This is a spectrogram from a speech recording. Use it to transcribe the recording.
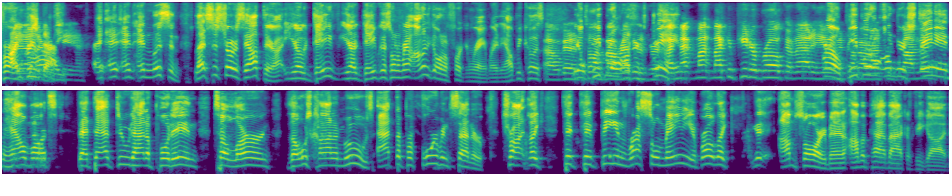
for I a agree with that. And, and, and, and listen, let's just throw this out there. You know, Dave, you know, Dave goes on a rant. I'm going to go on a freaking rant right now because, Oh, we're gonna You know, talk people about don't wrestling. I, understand- I, my, my computer broke. I'm out of here. bro, We're gonna talk people don't wrestling for five minutes. understand how much that that dude had to put in to learn those kind of moves at the performance center. Try like to, to be in WrestleMania, bro. Like, I'm sorry, man. I'm a Pat McAfee guy.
